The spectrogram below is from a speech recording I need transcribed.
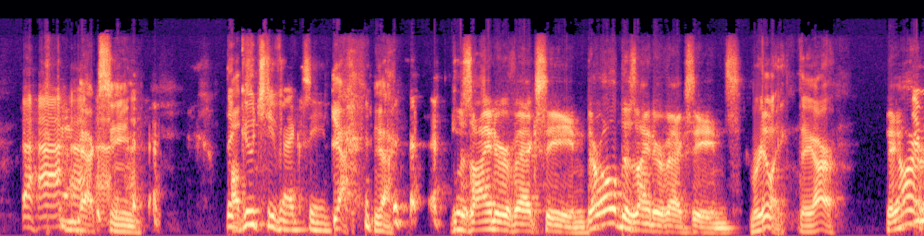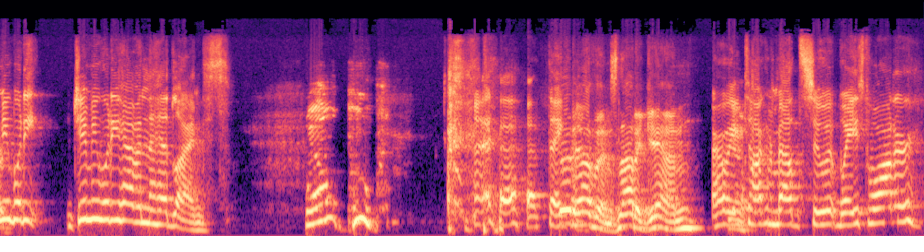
vaccine. The I'll, Gucci vaccine. Yeah, yeah. designer vaccine. They're all designer vaccines. Really? They are. They are. I mean, what do you, Jimmy, what do you have in the headlines? Well, poop. Good you. heavens, not again. Are we yeah. talking about sewage wastewater?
